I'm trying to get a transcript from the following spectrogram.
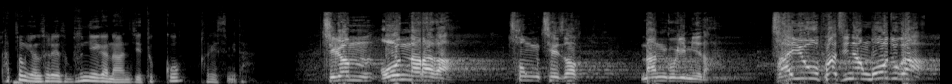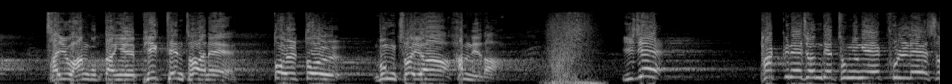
합동 연설회에서 무슨 얘기가 나왔는지 듣고 가겠습니다. 지금 온 나라가 총체적 난국입니다. 자유우파 진영 모두가 자유한국당의 빅텐트 안에 똘똘 뭉쳐야 합니다. 이제 박근혜 전 대통령의 굴레에서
